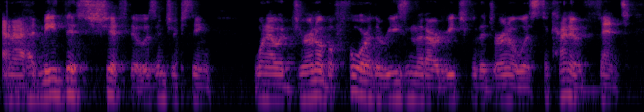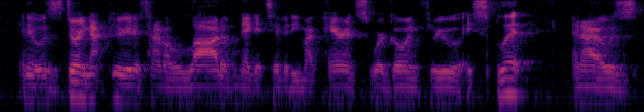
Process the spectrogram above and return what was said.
And I had made this shift that was interesting. When I would journal before, the reason that I would reach for the journal was to kind of vent. And it was during that period of time a lot of negativity. My parents were going through a split, and I was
